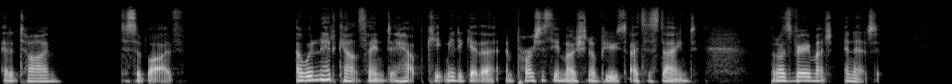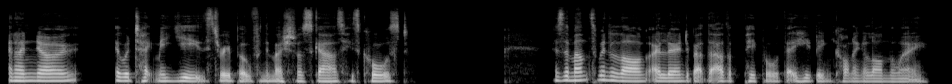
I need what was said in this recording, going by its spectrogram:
at a time to survive. I went and had counselling to help keep me together and process the emotional abuse I sustained, but I was very much in it. And I know it would take me years to rebuild from the emotional scars he's caused. As the months went along, I learned about the other people that he'd been conning along the way,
